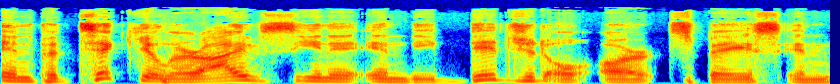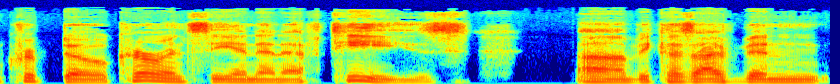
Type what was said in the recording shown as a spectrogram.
in particular, I've seen it in the digital art space in cryptocurrency and NFTs uh, because I've been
